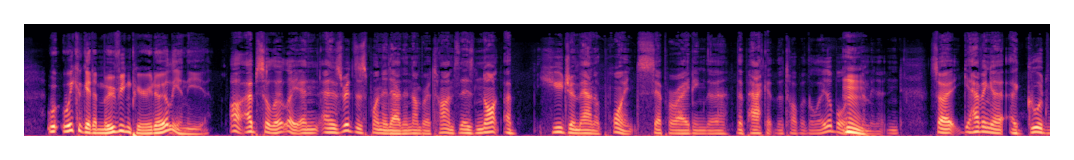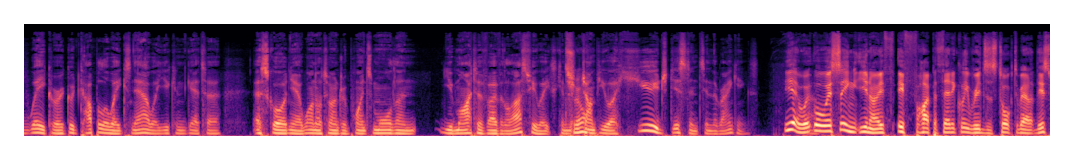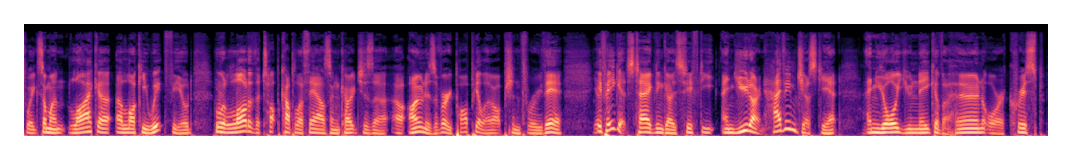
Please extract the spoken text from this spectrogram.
We could get a moving period early in the year. Oh, absolutely. And, and as has pointed out a number of times, there's not a huge amount of points separating the, the pack at the top of the leaderboard at the Mm. minute. And so having a, a good week or a good couple of weeks now where you can get a, a score, you know, one or two hundred points more than you might have over the last few weeks can Sure. jump you a huge distance in the rankings. Yeah, we- well, we're seeing, you know, if, if hypothetically Rids has talked about it this week, someone like a, a Lachie Whitfield, who a lot of the top couple of thousand coaches are, are owners, a very popular option through there. If he gets tagged and goes 50 and you don't have him just yet, and you're unique of a Hearn or a Crisp,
